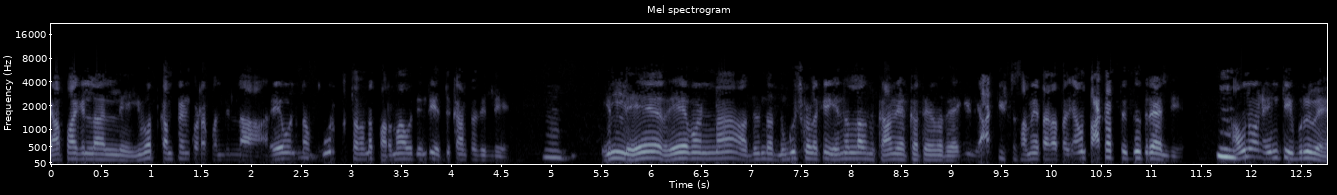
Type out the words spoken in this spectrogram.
ಗ್ಯಾಪ್ ಆಗಿಲ್ಲ ಅಲ್ಲಿ. ಇವತ್ ಕಂಪ್ಲೇಂಟ್ ಕೊಡಕ್ ಬಂದಿಲ್ಲ. ರೇವಣ್ಣ ಮೂರ್ಖತನದ ಪರಮಾವಧಿಯಿಂದ ಎದ್ದು ಕಾಣ್ತದೆ ಇಲ್ಲಿ ರೇವಣ್ಣ ಅದರಿಂದ ನುಗ್ಗಿಸ್ಕೊಳಕ್ಕೆ ಏನೆಲ್ಲ ಒಂದು ಕಾರಣ ಹೇಳ್ಕೊತಾ ಇರೋದು ಯಾಕೆ ಇಷ್ಟು ಸಮಯ ತಗತ್ತ ಅವ್ನು ತಾಕತ್ ಇದ್ದಿದ್ರೆ ಅಲ್ಲಿ. ಅವನು ಅವ್ನ ಹೆಂಡತಿ ಇಬ್ರುವೆ.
